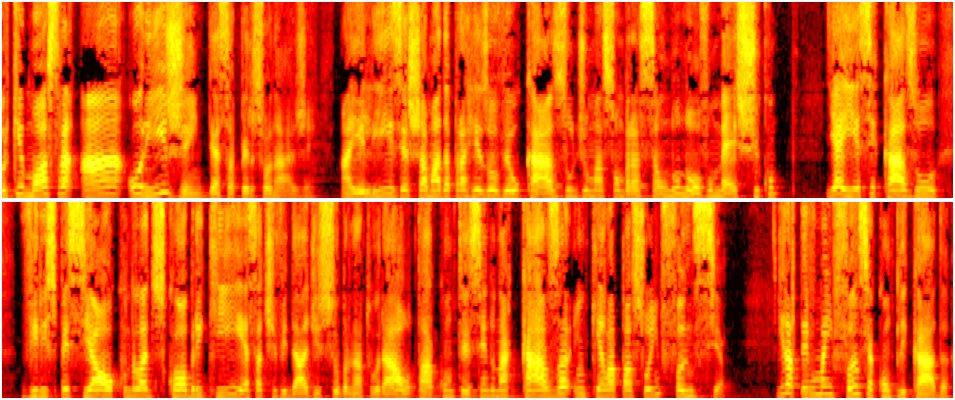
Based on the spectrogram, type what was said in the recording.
Porque mostra a origem dessa personagem. A Elise é chamada para resolver o caso de uma assombração no Novo México. E aí esse caso vira especial quando ela descobre que essa atividade sobrenatural está acontecendo na casa em que ela passou a infância. E ela teve uma infância complicada,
